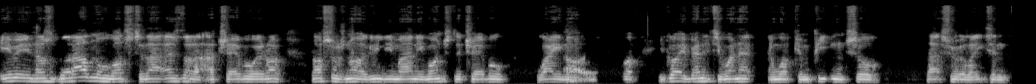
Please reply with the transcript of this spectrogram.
Amy, there's, there are no words to that, is there? A treble. Russell's not a greedy man. He wants the treble. Why not? Oh. Well, you've got to be in it to win it, and we're competing. So that's what we like. And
